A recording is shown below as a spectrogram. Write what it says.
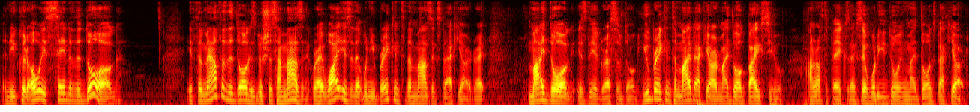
then you could always say to the dog, if the mouth of the dog is b'shus hamazik, right? Why is it that when you break into the mazik's backyard, right? My dog is the aggressive dog. You break into my backyard, my dog bites you. I don't have to pay because I say, "What are you doing in my dog's backyard?"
